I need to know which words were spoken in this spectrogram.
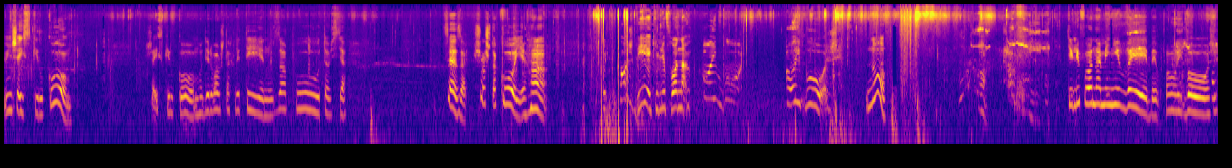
Він ще й з кілком, ще й з кілком, одірвав штахлетину, запутався. Цезар, що ж такое, га? Пожди, телефон нам. Ой, боже. Ой, боже. Ну. Телефона мені вибив. Ой, боже.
